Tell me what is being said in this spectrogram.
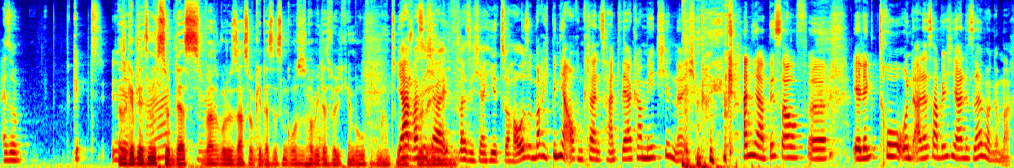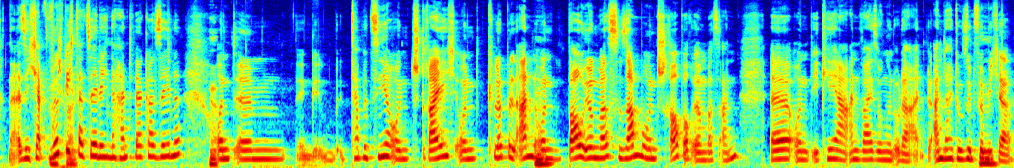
Also gibt. Also gibt jetzt nicht so Tat- das, ja. wo du sagst, okay, das ist ein großes Hobby, das würde ich gerne beruflich machen. Ja, Beispiel was ich ja, ähnliches. was ich ja hier zu Hause mache. Ich bin ja auch ein kleines Handwerkermädchen. Ne? Ich kann ja bis auf äh, Elektro und alles habe ich ja alles selber gemacht. Ne? Also ich habe wirklich stark. tatsächlich eine Handwerkerseele Ja. und ähm, äh, tapezier und streich und klöppel an Mhm. und baue irgendwas zusammen und schraube auch irgendwas an. Äh, und IKEA-Anweisungen oder Anleitungen sind für Mhm. mich ja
